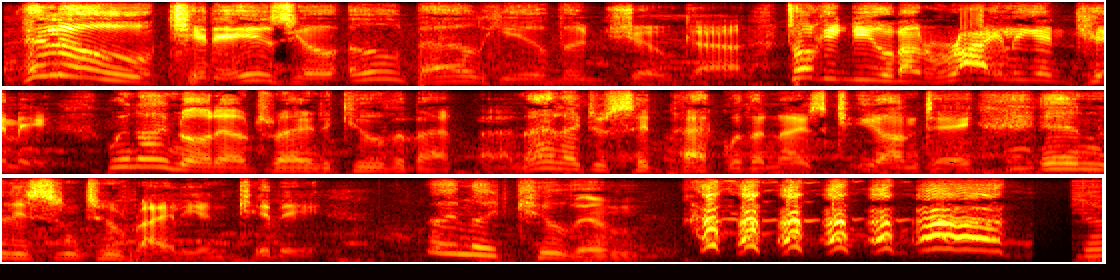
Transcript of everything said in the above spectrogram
Hello, kiddies. Your old pal here, the Joker, talking to you about Riley and Kimmy. When I'm not out trying to kill the Batman, I like to sit back with a nice Chianti and listen to Riley and Kimmy. I might kill them. The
